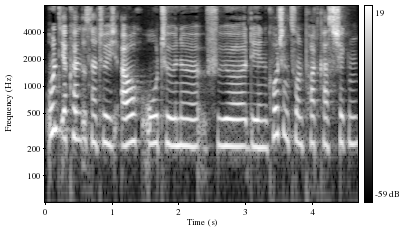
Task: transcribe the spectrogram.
und ihr könnt uns natürlich auch O-Töne für den Coaching Zone Podcast schicken.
